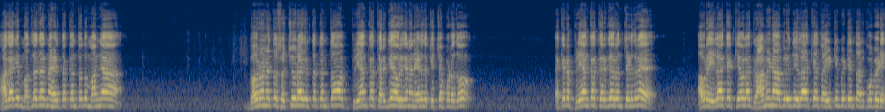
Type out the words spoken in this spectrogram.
ಹಾಗಾಗಿ ಮೊದಲದಾಗಿ ನಾನು ಹೇಳ್ತಕ್ಕಂಥದ್ದು ಮಾನ್ಯ ಗೌರವಾನ್ವಿತ ಸಚಿವರಾಗಿರ್ತಕ್ಕಂಥ ಪ್ರಿಯಾಂಕಾ ಖರ್ಗೆ ಅವರಿಗೆ ನಾನು ಹೇಳೋದಕ್ಕೆ ಇಚ್ಛಪಡೋದು ಯಾಕೆಂದರೆ ಪ್ರಿಯಾಂಕಾ ಖರ್ಗೆ ಅವರು ಅಂತೇಳಿದ್ರೆ ಅವರ ಇಲಾಖೆ ಕೇವಲ ಗ್ರಾಮೀಣ ಅಭಿವೃದ್ಧಿ ಇಲಾಖೆ ಅಥವಾ ಐ ಟಿ ಬಿ ಟಿ ಅಂತ ಅನ್ಕೋಬೇಡಿ.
